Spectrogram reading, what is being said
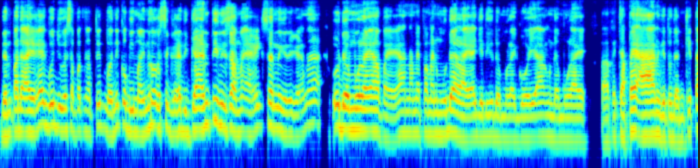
Dan pada akhirnya gue juga sempat nge-tweet bahwa ini Kobe Mainu harus segera diganti nih sama Erikson gitu karena udah mulai apa ya namanya pemain muda lah ya jadi udah mulai goyang udah mulai uh, kecapean gitu. Dan kita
